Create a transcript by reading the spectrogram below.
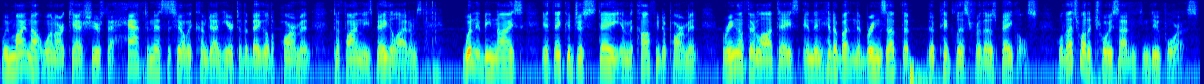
we might not want our cashiers to have to necessarily come down here to the bagel department to find these bagel items. Wouldn't it be nice if they could just stay in the coffee department, ring up their lattes, and then hit a button that brings up the, the pick list for those bagels? Well, that's what a choice item can do for us.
